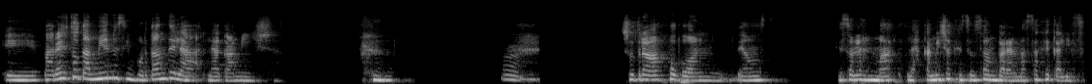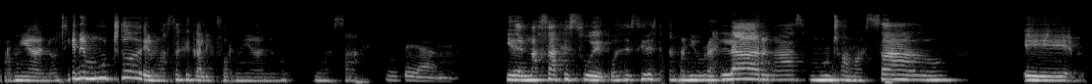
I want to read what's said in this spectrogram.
Eh, para esto también es importante la, camilla. Mm. Yo trabajo con, digamos, que son las, las, camillas que se usan para el masaje californiano. Tiene mucho del masaje californiano, el masaje. Bien y del masaje sueco, es decir, estas maniobras largas, mucho amasado, eh,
